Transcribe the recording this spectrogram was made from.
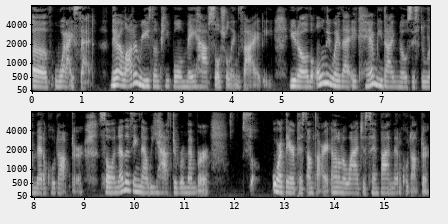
of what I said. There are a lot of reasons people may have social anxiety. You know, the only way that it can be diagnosed is through a medical doctor. So another thing that we have to remember, so, or a therapist, I'm sorry. I don't know why I just said by a medical doctor,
